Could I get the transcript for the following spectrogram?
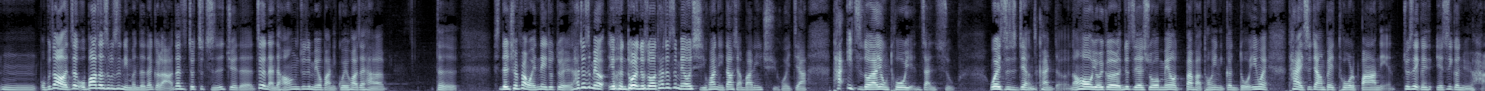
嗯，我不知道这我不知道这是不是你们的那个啦，但是就就只是觉得这个男的好像就是没有把你规划在他的人生范围内就对了，他就是没有，有很多人就说他就是没有喜欢你到想把你娶回家，他一直都在用拖延战术，我也是这样子看的。然后有一个人就直接说没有办法同意你更多，因为他也是这样被拖了八年，就是一个也是一个女孩，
